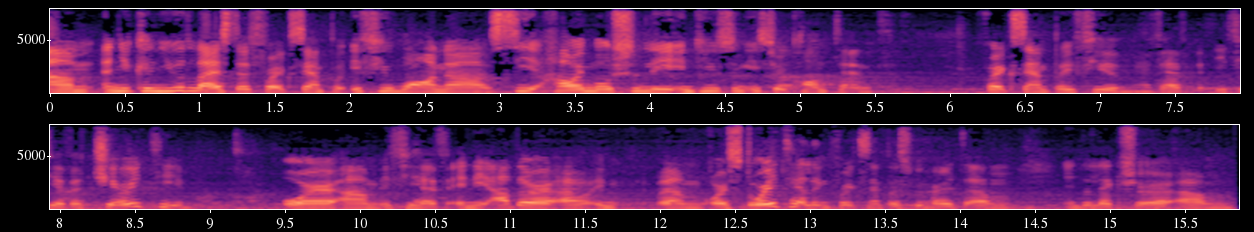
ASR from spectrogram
Um, and you can utilize that, for example, if you want to see how emotionally inducing is your content. For example, if you have, have if you have a charity, or um, if you have any other uh, um, or storytelling, for example, as we heard um, in the lecture um,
